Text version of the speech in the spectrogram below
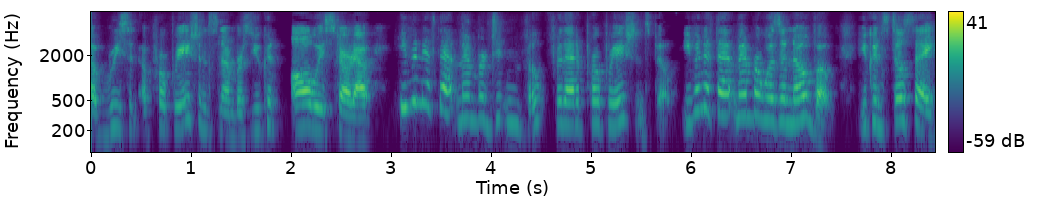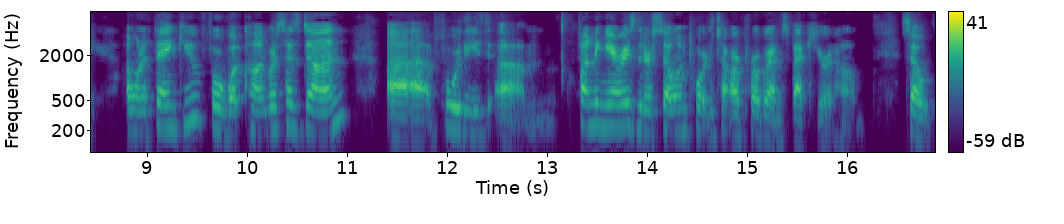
uh, recent appropriations numbers, you can always start out, even if that member didn't vote for that appropriations bill, even if that member was a no vote, you can still say, I want to thank you for what Congress has done uh, for these um, funding areas that are so important to our programs back here at home. So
